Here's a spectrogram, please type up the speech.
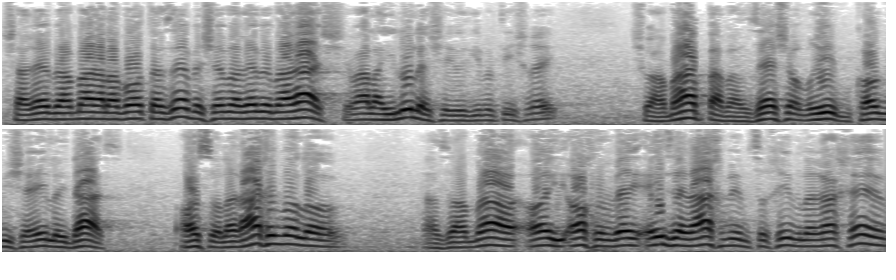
שהרבה אמר על הוורט הזה בשם הרבה מרש, על ההילולה של י"ג תשרי, שהוא אמר פעם על זה שאומרים, כל מי שאין לו דס, עושו לרחם או לא, אז הוא אמר, אוי, אוכל ואיזה רחמים צריכים לרחם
